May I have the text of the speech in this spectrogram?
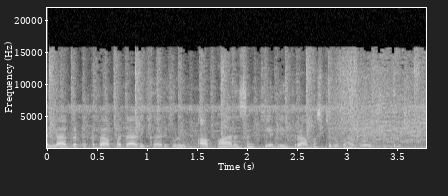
ಎಲ್ಲ ಘಟಕದ ಪದಾಧಿಕಾರಿಗಳು ಅಪಾರ ಸಂಖ್ಯೆಯಲ್ಲಿ ಗ್ರಾಮಸ್ಥರು ಭಾಗವಹಿಸಿದರು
